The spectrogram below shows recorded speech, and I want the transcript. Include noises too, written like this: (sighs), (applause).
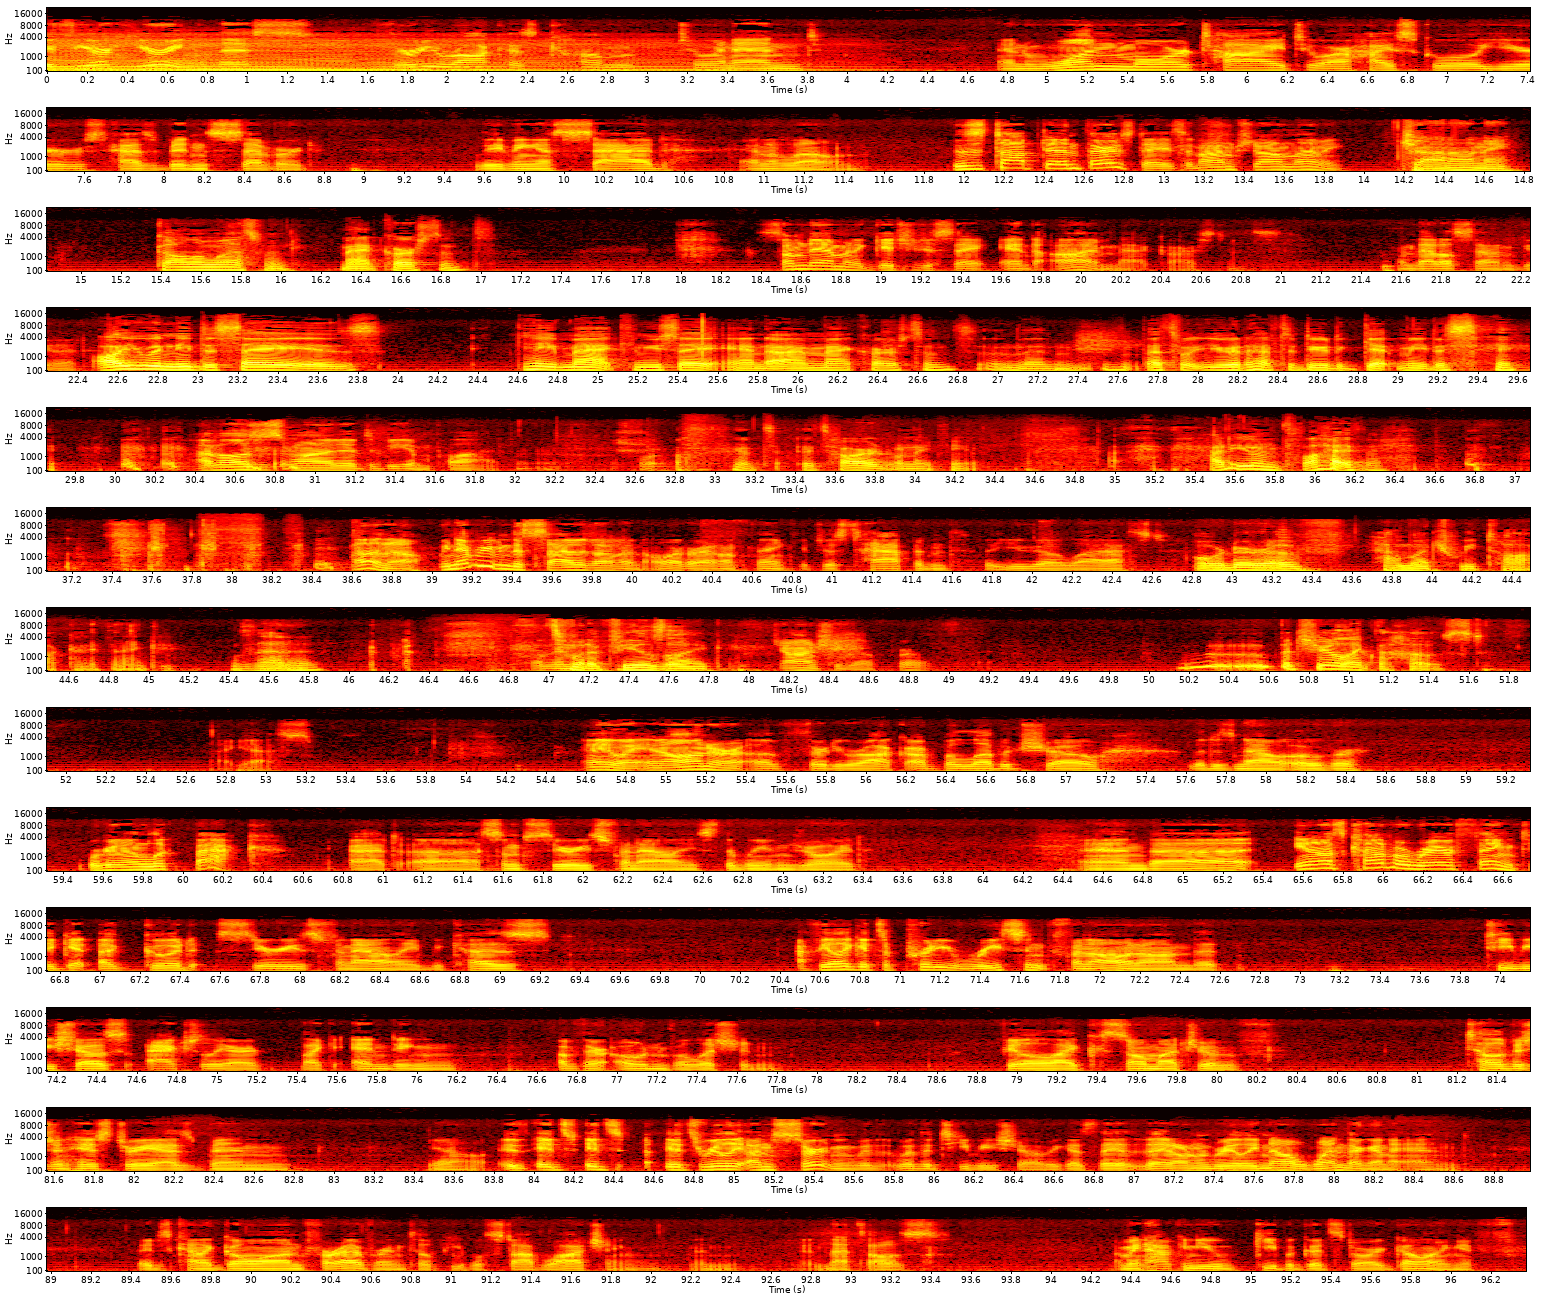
If you're hearing this, 30 Rock has come to an end, and one more tie to our high school years has been severed, leaving us sad and alone. This is Top 10 Thursdays, and I'm Sean Lemmy. John Honey. Colin Westman. Matt Karstens. Someday I'm going to get you to say, and I'm Matt Karstens. And that'll sound good. All you would need to say is, "Hey Matt, can you say and I'm Matt Karstens?" And then that's what you would have to do to get me to say it. I've always just wanted it to be implied. (laughs) it's it's hard when I can't. How do you imply that? I don't know. We never even decided on an order, I don't think. It just happened that you go last. Order of how much we talk, I think. Was that it? (laughs) Well, That's what it feels like. John should go first, Mm, But you're like the host. I guess. Anyway, in honor of 30 Rock, our beloved show that is now over, we're going to look back at uh, some series finales that we enjoyed. And, uh, you know, it's kind of a rare thing to get a good series finale because I feel like it's a pretty recent phenomenon that TV shows actually are like ending of their own volition. feel like so much of television history has been you know it, it's it's it's really uncertain with with a TV show because they they don't really know when they're going to end. They just kind of go on forever until people stop watching, and and that's always. I mean, how can you keep a good story going if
